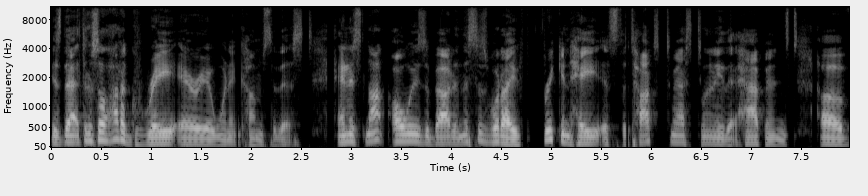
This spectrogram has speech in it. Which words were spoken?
is that there's a lot of gray area when it comes to this. And it's not always about, and this is what I freaking hate, it's the toxic masculinity that happens of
